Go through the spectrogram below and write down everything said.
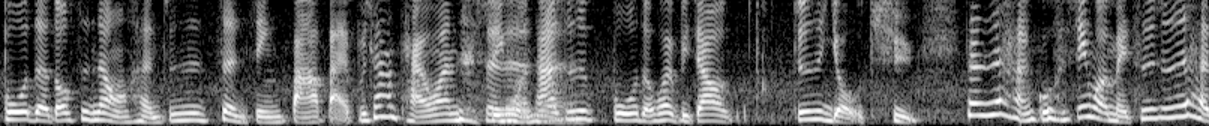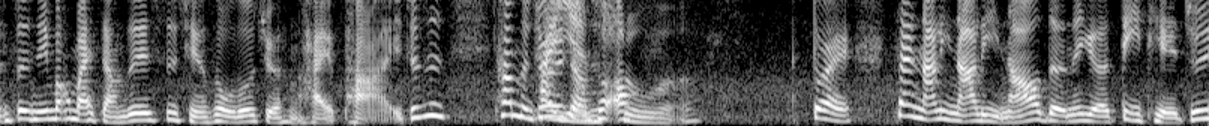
播的都是那种很就是正经八百，不像台湾的新闻，它就是播的会比较就是有趣。但是韩国新闻每次就是很正经八百讲这些事情的时候，我都觉得很害怕，就是他们就会讲说哦。对，在哪里哪里，然后的那个地铁就是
